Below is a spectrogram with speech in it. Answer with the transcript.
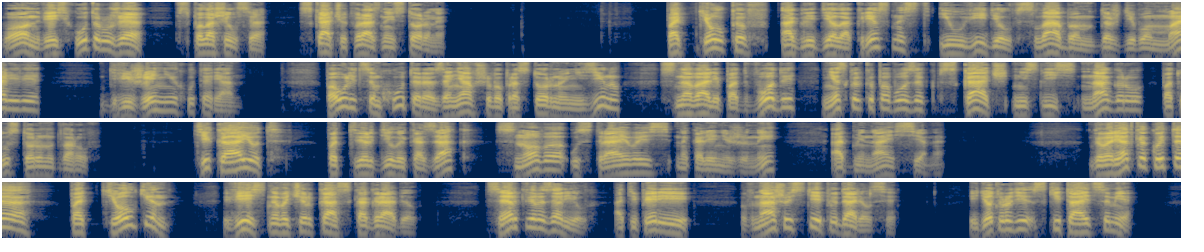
Вон, весь хутор уже всполошился, скачут в разные стороны. Подтелков оглядел окрестность и увидел в слабом дождевом мареве движение хуторян. По улицам хутора, занявшего просторную низину, сновали подводы, Несколько повозок вскачь неслись на гору по ту сторону дворов. «Текают», — подтвердил и казак, снова устраиваясь на колени жены, обминая сено. «Говорят, какой-то Подтелкин весь Новочеркасск ограбил, церкви разорил, а теперь и в нашу степь ударился. Идет вроде с китайцами,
